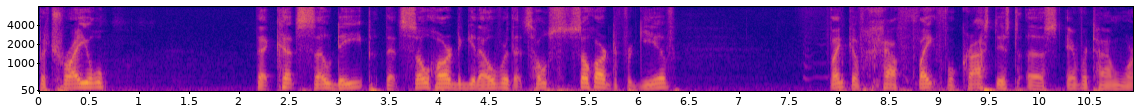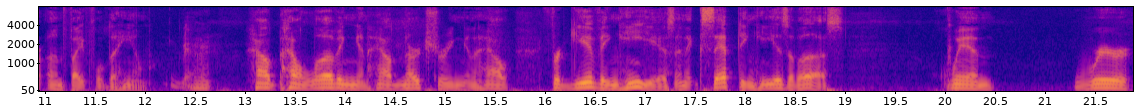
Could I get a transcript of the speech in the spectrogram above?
betrayal, that cuts so deep, that's so hard to get over, that's so so hard to forgive. Think of how faithful Christ is to us every time we're unfaithful to Him. How how loving and how nurturing and how forgiving He is and accepting He is of us when we're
